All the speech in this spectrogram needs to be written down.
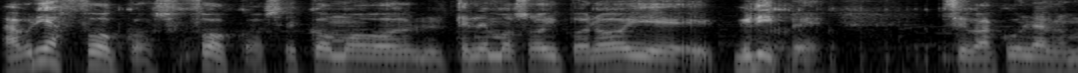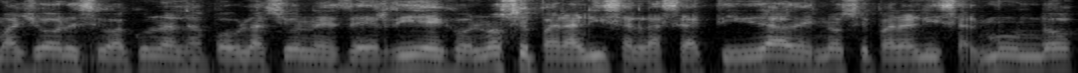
Habría focos, focos. Es como tenemos hoy por hoy eh, gripe se vacunan los mayores, se vacunan las poblaciones de riesgo, no se paralizan las actividades, no se paraliza el mundo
